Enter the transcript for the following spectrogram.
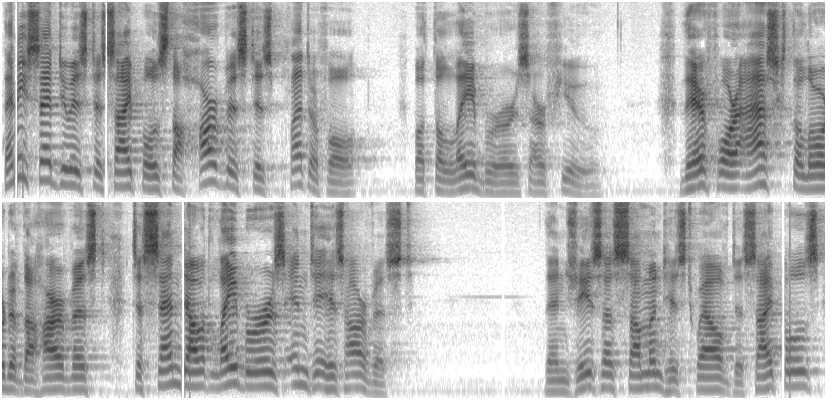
Then he said to his disciples, The harvest is plentiful, but the laborers are few. Therefore, ask the Lord of the harvest to send out laborers into his harvest. Then Jesus summoned his twelve disciples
